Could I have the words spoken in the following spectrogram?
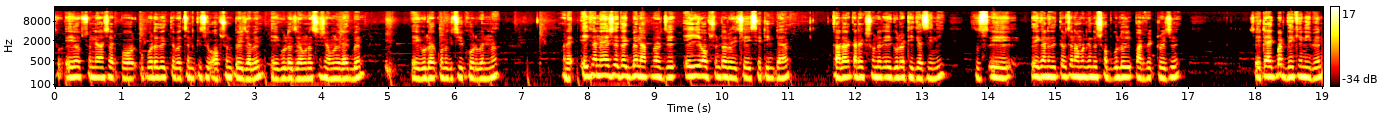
সো এই অপশনে আসার পর উপরে দেখতে পাচ্ছেন কিছু অপশন পেয়ে যাবেন। এইগুলো যেমন আছে সেমনই রাখবেন। এইগুলো কোনো কিছুই করবেন না। মানে এইখানে এসে দেখবেন আপনার যে এই অপশনটা রয়েছে, এই সেটিংটা কালার কারেকশনের এইগুলো ঠিক আছে নি। তো এইখানে দেখতে পাচ্ছেন আমার কিন্তু সবগুলোই পারফেক্ট রয়েছে। সো এটা একবার দেখে নেবেন।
